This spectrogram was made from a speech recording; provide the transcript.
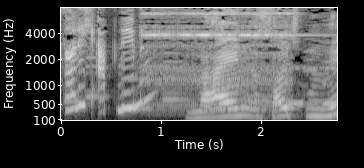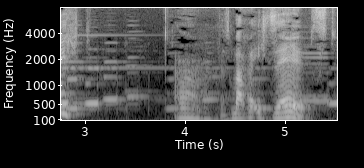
Soll ich abnehmen? Nein, das sollst du nicht. Ah, Das mache ich selbst.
